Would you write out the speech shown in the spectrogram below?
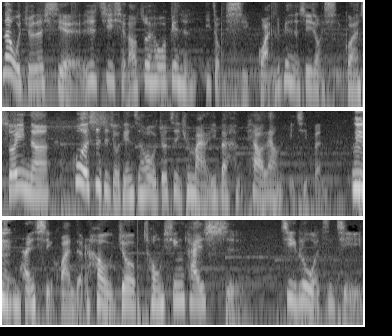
那我觉得写日记写到最后会变成一种习惯，就变成是一种习惯。所以呢，过了四十九天之后，我就自己去买了一本很漂亮的笔记本，嗯，很喜欢的。然后我就重新开始记录我自己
